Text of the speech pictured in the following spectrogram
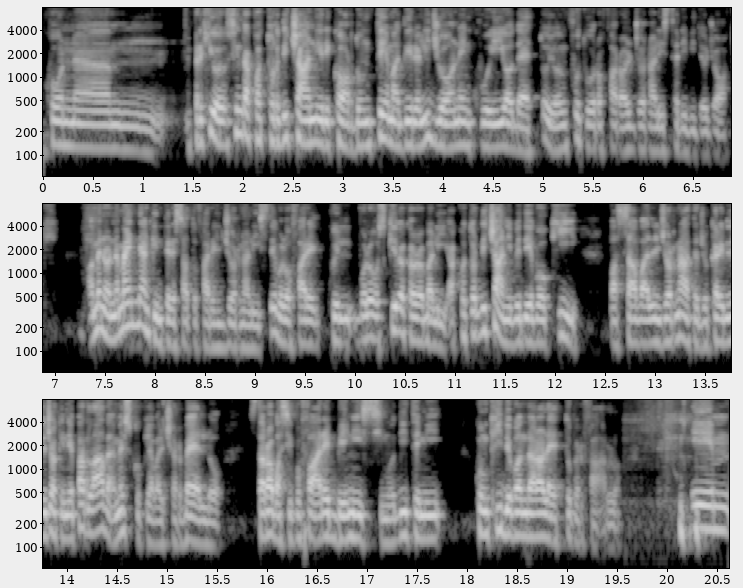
con... Um, perché io sin da 14 anni ricordo un tema di religione in cui io ho detto io in futuro farò il giornalista di videogiochi. A me non è mai neanche interessato fare il giornalista, io volevo, fare quel, volevo scrivere quella roba lì. A 14 anni vedevo chi passava le giornate a giocare ai videogiochi ne parlava e a me scoppiava il cervello. Sta roba si può fare benissimo, ditemi con chi devo andare a letto per farlo. E, ehm,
